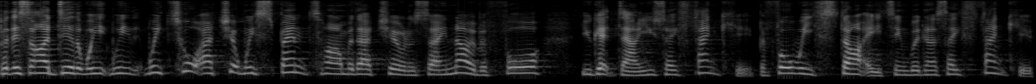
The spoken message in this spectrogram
But this idea that we, we, we taught our children, we spent time with our children saying, no, before you get down, you say thank you. Before we start eating, we're going to say thank you.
